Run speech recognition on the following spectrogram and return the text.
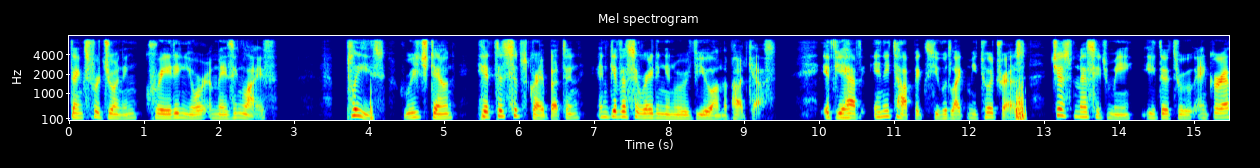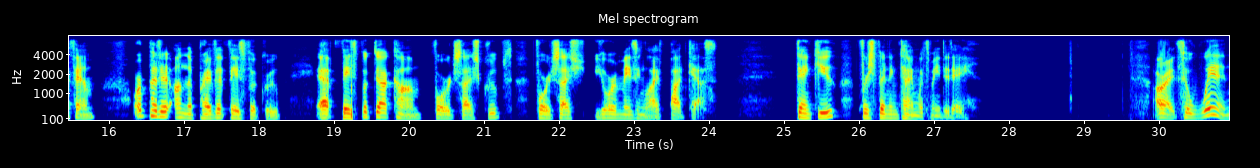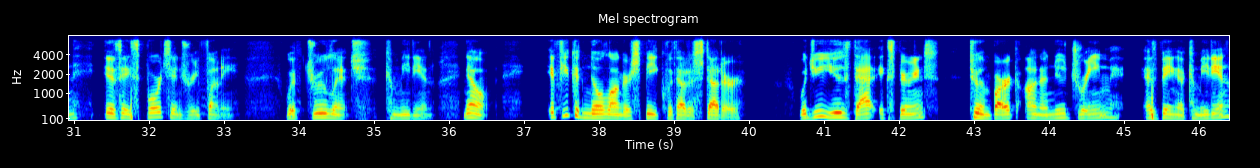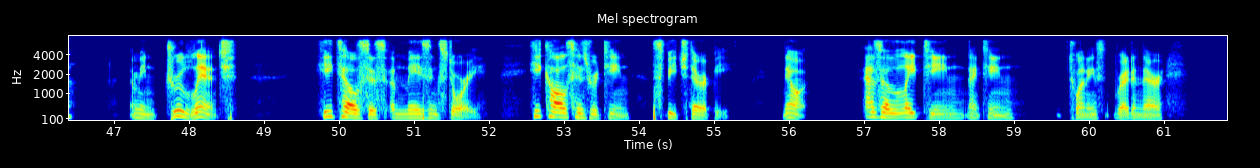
Thanks for joining Creating Your Amazing Life. Please reach down, hit the subscribe button, and give us a rating and review on the podcast. If you have any topics you would like me to address, just message me either through Anchor FM or put it on the private Facebook group at facebook.com forward slash groups forward slash your amazing life podcast. Thank you for spending time with me today. All right, so when is a sports injury funny? With Drew Lynch, comedian. Now, if you could no longer speak without a stutter, would you use that experience to embark on a new dream as being a comedian? I mean, Drew Lynch, he tells this amazing story. He calls his routine speech therapy. Now, as a late teen, 1920s, right in there,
